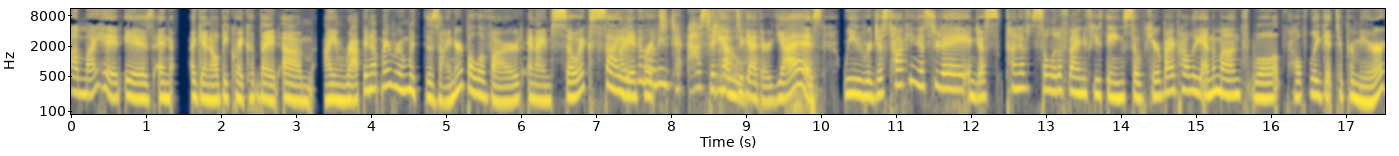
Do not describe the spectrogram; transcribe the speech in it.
Um, my hit is, and again, I'll be quick, but um, I am wrapping up my room with Designer Boulevard, and I'm so excited for it to, to ask to come together. Yes, we were just talking yesterday and just kind of solidifying a few things. So here by probably end of month, we'll hopefully get to premiere.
